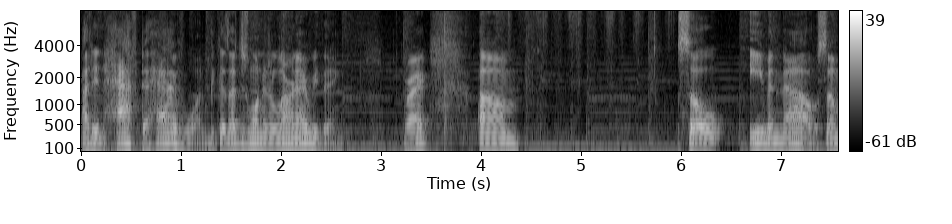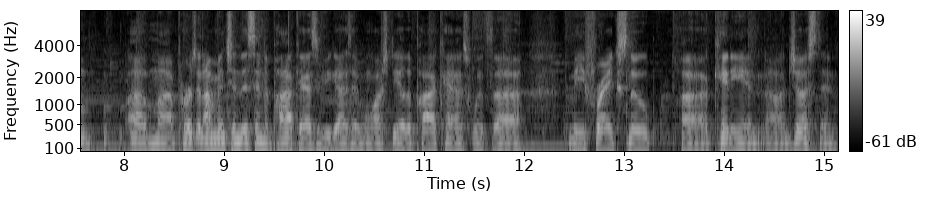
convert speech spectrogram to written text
I didn't have to have one because I just wanted to learn everything, right? Um, so even now, some uh, my person I mentioned this in the podcast. If you guys haven't watched the other podcast with uh, me, Frank, Snoop, uh, Kenny, and uh, Justin,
